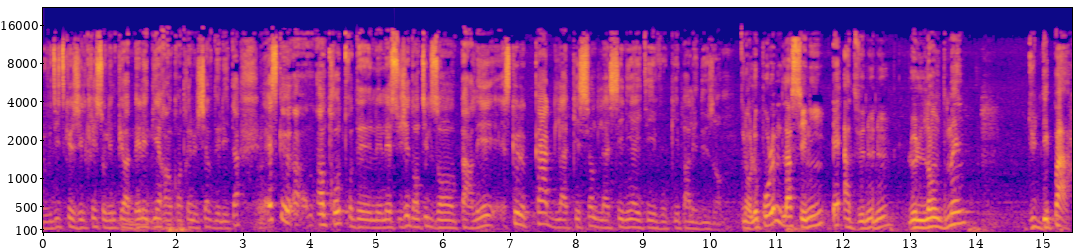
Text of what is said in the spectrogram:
Vous dites que Gilles Christ Olympio a bel et bien rencontré le chef de l'État. Est-ce que, entre autres, les, sujets dont ils ont parlé, est-ce que le cas de la question de la CENI a été évoqué par les deux hommes? Non, le problème de la CENI est advenu le lendemain du départ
